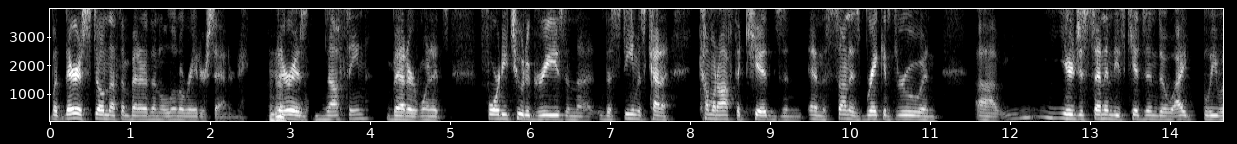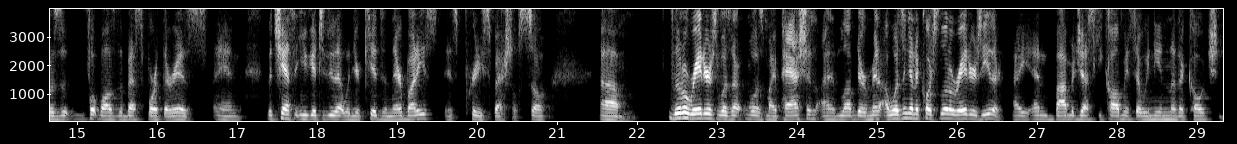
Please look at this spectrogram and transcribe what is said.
but there is still nothing better than a little raider saturday mm-hmm. there is nothing better when it's 42 degrees and the the steam is kind of coming off the kids and and the sun is breaking through and uh, you're just sending these kids into i believe was football is the best sport there is. And the chance that you get to do that with your kids and their buddies is pretty special. So um, little raiders was was my passion. I loved every minute i wasn't going to coach little raiders either. I and bob majeski called me and said we need another coach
